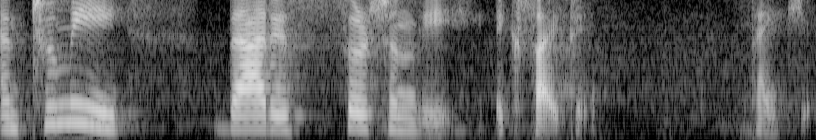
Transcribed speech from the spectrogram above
And to me, that is certainly exciting. Thank you.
